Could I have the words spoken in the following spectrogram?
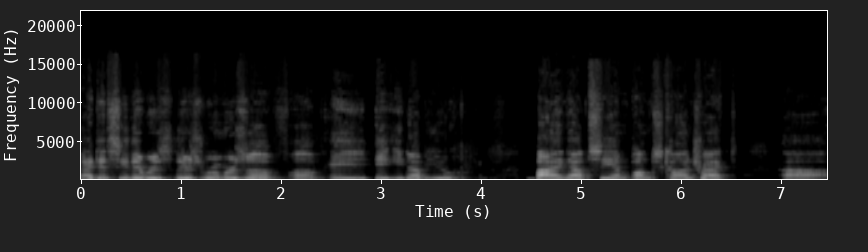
I did see there was there's rumors of of AEW buying out CM Punk's contract, uh,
